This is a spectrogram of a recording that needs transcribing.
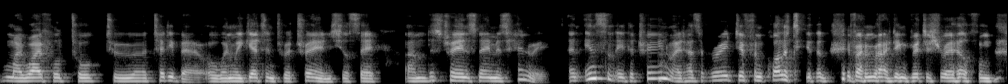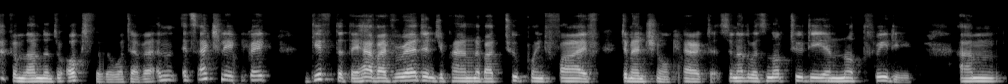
my wife will talk to a teddy bear, or when we get into a train, she'll say, um, this train's name is Henry. And instantly the train ride has a very different quality than if I'm riding British Rail from, from London to Oxford or whatever. And it's actually a great gift that they have. I've read in Japan about 2.5 dimensional characters. In other words, not 2D and not 3D. Um,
